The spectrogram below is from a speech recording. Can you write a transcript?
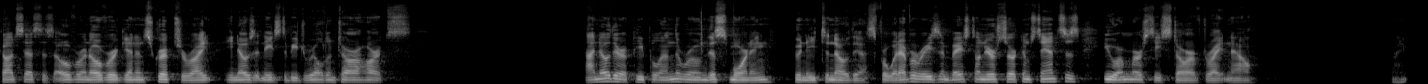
God says this over and over again in Scripture, right? He knows it needs to be drilled into our hearts. I know there are people in the room this morning who need to know this. For whatever reason, based on your circumstances, you are mercy starved right now. Right?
